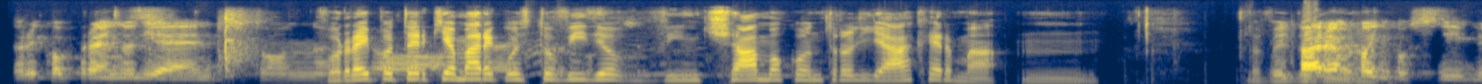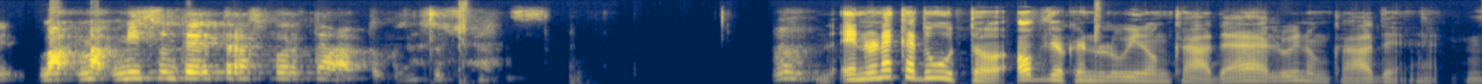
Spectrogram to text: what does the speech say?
Sto ricoprendo di endstone. Vorrei però, poter chiamare vabbè. questo video Vinciamo contro gli hacker, ma... mm, la Mi pare un po' impossibile. Ma, ma mi sono teletrasportato, cosa è successo? E non è caduto. Ovvio che lui non cade, eh. Lui non cade. eh, mm.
